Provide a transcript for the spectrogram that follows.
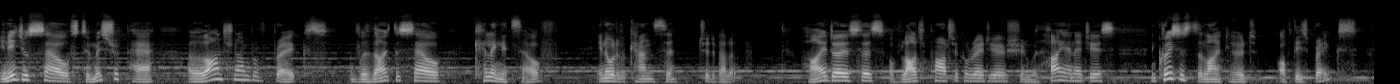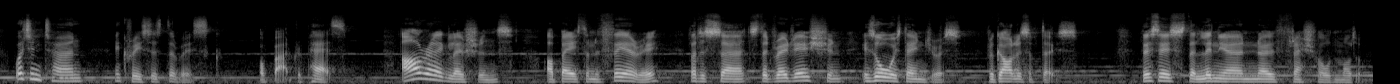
You need your cells to misrepair a large number of breaks without the cell killing itself in order for cancer to develop. High doses of large particle radiation with high energies increases the likelihood of these breaks, which in turn increases the risk of bad repairs. Our regulations are based on a theory that asserts that radiation is always dangerous, regardless of dose. This is the linear no-threshold model.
